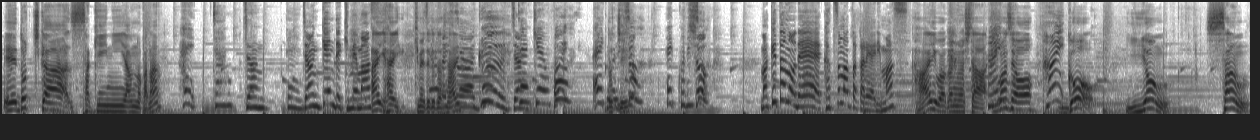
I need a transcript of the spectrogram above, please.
えーどっちが先にやるのかな？はいじゃんじゃんじゃんけんで決めます、はいはい決めてください。じゃあグーじじゃんゃんけんぽい。はいどっち？これそうはいこれしょ負けたので勝俣からやります。はいわかりました、い、きますよ、はい。五四三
